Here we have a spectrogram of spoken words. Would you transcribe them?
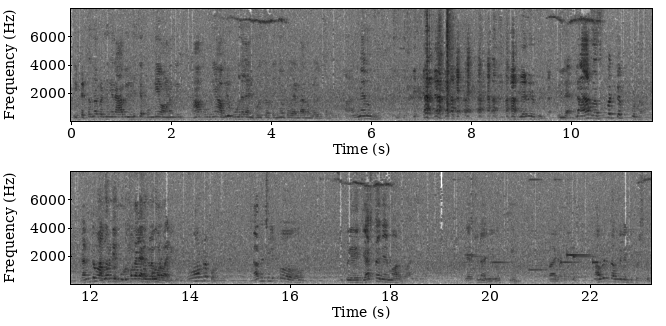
ഈ കെട്ടുന്ന പെണ്ണിങ്ങനെ ആ വീടിന്റെ പുണ്യമാണെങ്കിൽ ആ പുണ്യം അവർ കൂടുതൽ അനുഭവിച്ചോട്ട് ഇങ്ങോട്ട് വേണ്ട എന്നുള്ള ഒരു സമയത്ത് അങ്ങനെയൊന്നും അങ്ങനെയൊന്നുമില്ല. ഇല്ല. ആ റെസ്പെക്ട് എപ്പോഴും ഉണ്ടാവും. രണ്ട് അതുകൊണ്ട് കുടുംബകലഹങ്ങൾ കുറവായിരിക്കും. വളരെ കുറവ്. കാരണം വെച്ചാൽ ഇപ്പോ ഇപ്പൊ ജ്യേഷ്ഠ അനിയന്മാർ ഭാര്യ ജ്യേഷ്ഠനും അനിയനും ഭാര്യ അവർ തമ്മിൽ എന്ത് പ്രശ്നം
